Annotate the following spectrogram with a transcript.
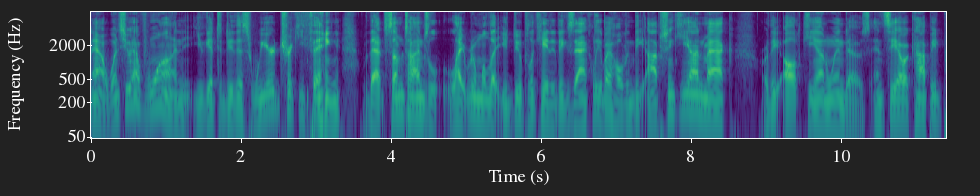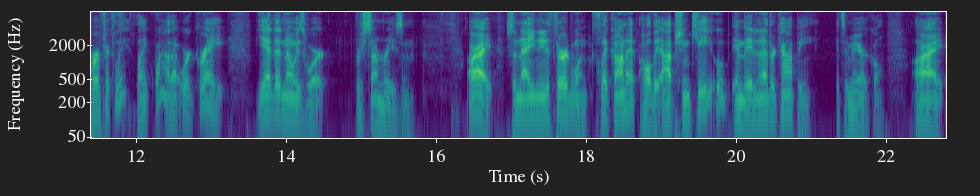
Now, once you have one, you get to do this weird, tricky thing that sometimes Lightroom will let you duplicate it exactly by holding the Option key on Mac or the Alt key on Windows. And see how it copied perfectly? Like, wow, that worked great. Yeah, it doesn't always work for some reason. All right, so now you need a third one. Click on it, hold the Option key. Oop, it made another copy. It's a miracle. All right,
